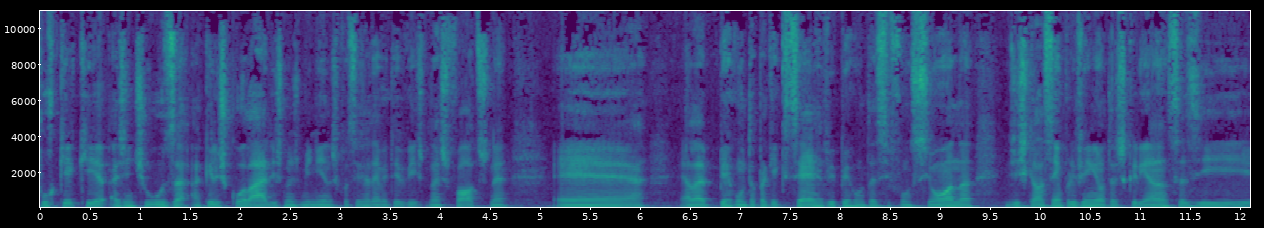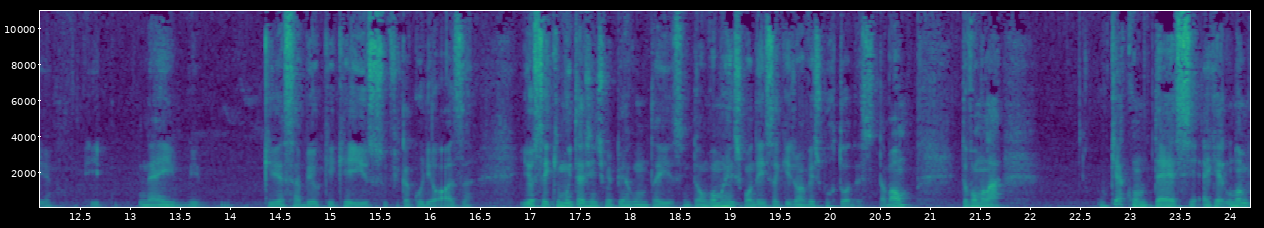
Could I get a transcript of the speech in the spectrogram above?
por que, que a gente usa aqueles colares nos meninos, que vocês já devem ter visto nas fotos, né? É, ela pergunta para que, que serve, pergunta se funciona, diz que ela sempre vê em outras crianças e, e né, e, e queria saber o que, que é isso, fica curiosa. E eu sei que muita gente me pergunta isso, então vamos responder isso aqui de uma vez por todas, tá bom? Então vamos lá. O que acontece é que o nome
